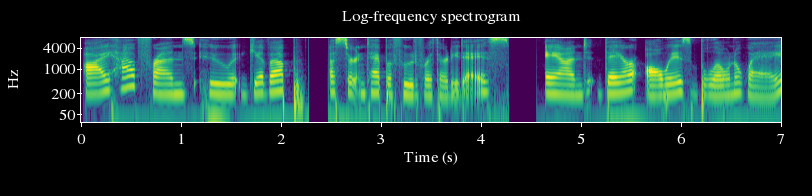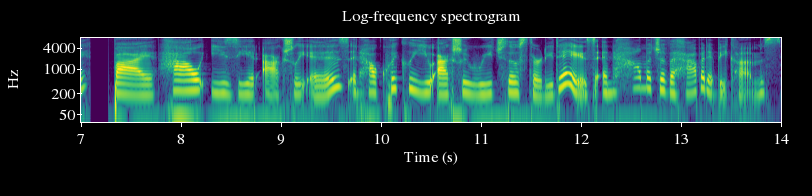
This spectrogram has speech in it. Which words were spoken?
I have friends who give up a certain type of food for 30 days, and they are always blown away by how easy it actually is and how quickly you actually reach those 30 days and how much of a habit it becomes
